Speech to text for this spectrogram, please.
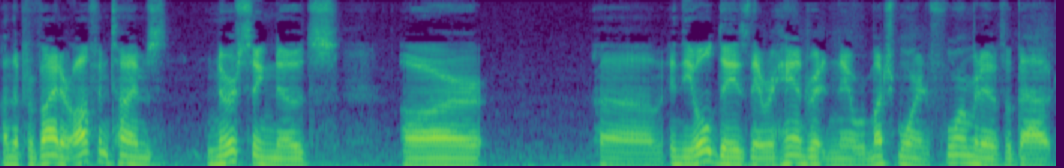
on the provider. Oftentimes, nursing notes are uh, in the old days they were handwritten. They were much more informative about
